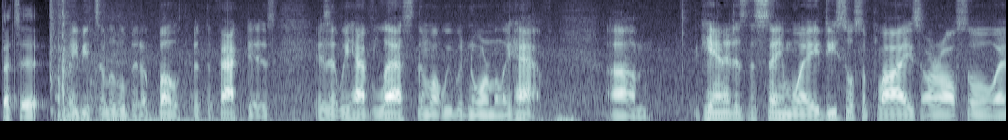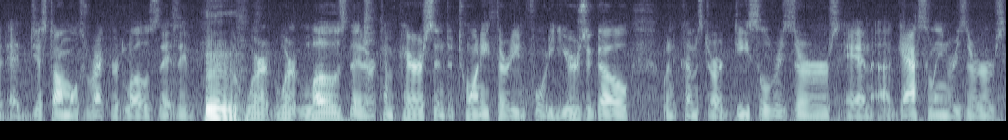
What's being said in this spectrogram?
that's it. know. Maybe it's a little bit of both, but the fact is, is that we have less than what we would normally have. Um, Canada's the same way. Diesel supplies are also at, at just almost record lows. They, they've, we're, we're at lows that are comparison to 20, 30, and 40 years ago when it comes to our diesel reserves and uh, gasoline reserves.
